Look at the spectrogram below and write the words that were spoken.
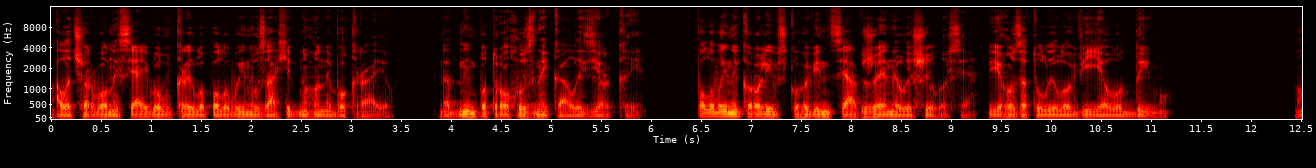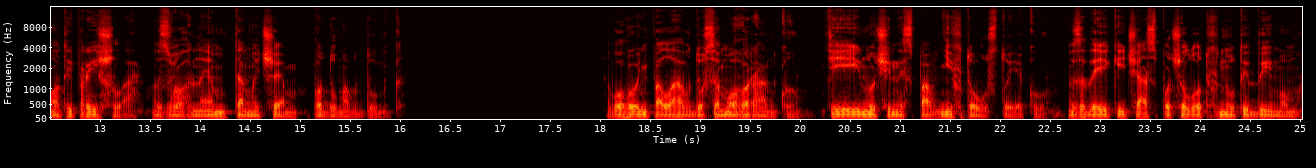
але червоне сяйво вкрило половину західного небокраю, над ним потроху зникали зірки. Половини королівського вінця вже не лишилося, його затулило віяло диму. От і прийшла з вогнем та мечем, подумав Дунк. Вогонь палав до самого ранку. Тієї ночі не спав ніхто у стояку. За деякий час почало тхнути димом.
